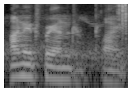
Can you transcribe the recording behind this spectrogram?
I need 300 planks.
